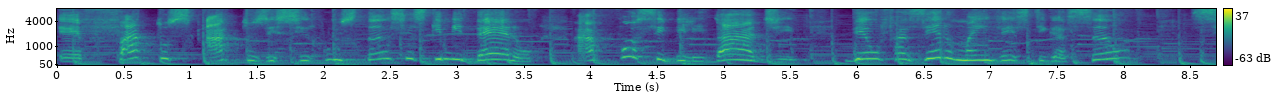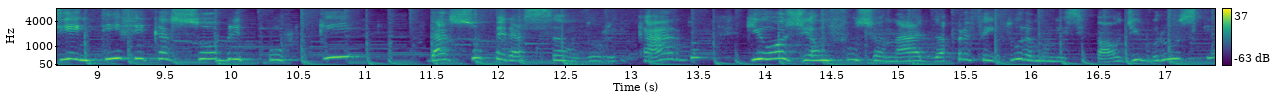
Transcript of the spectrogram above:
é, fatos, atos e circunstâncias que me deram a possibilidade de eu fazer uma investigação científica sobre por que da superação do Ricardo, que hoje é um funcionário da Prefeitura Municipal de Brusque,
